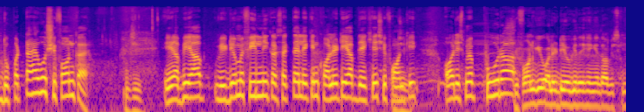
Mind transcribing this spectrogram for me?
दुपट्टा है वो शिफोन का है। जी। ये अभी आप वीडियो में फील नहीं कर सकते लेकिन क्वालिटी आप देखिए शिफॉन की और इसमें पूरा शिफॉन की क्वालिटी होगी देखेंगे तो आप इसकी।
